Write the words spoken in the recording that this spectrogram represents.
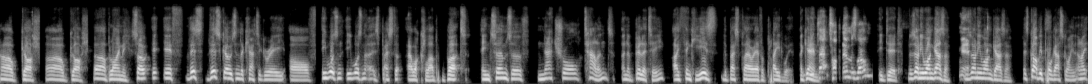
oh gosh, oh gosh, oh blimey. So if this this goes in the category of he wasn't he wasn't at his best at our club, but in terms of natural talent and ability, I think he is the best player I ever played with. Again, that Tottenham as well. He did. There's only one Gaza. Yeah. There's only one Gaza. It's got to be Paul Gascoigne, and I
